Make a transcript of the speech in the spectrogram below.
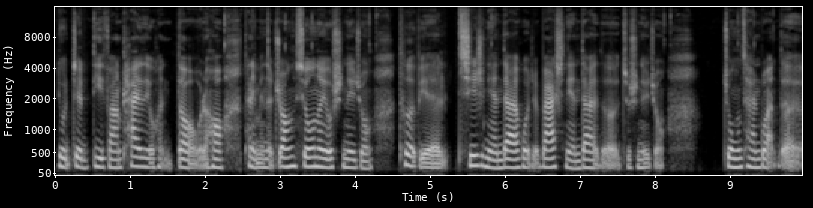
又这地方开的又很逗，然后它里面的装修呢又是那种特别七十年代或者八十年代的，就是那种中餐馆的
